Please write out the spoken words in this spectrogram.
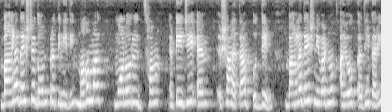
बांगलादेशचे दोन प्रतिनिधी महम्मद मोनोरिझम T G M Shahtab Uddin Bangladesh निवडणूक आयोग अधिकारी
